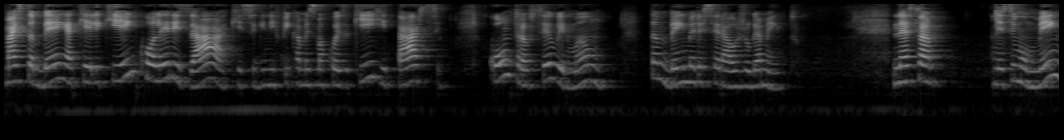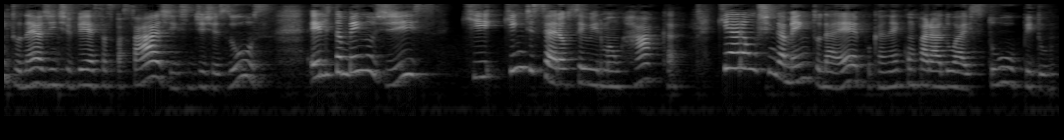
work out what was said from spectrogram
Mas também aquele que encolerizar, que significa a mesma coisa que irritar-se, contra o seu irmão, também merecerá o julgamento. Nessa nesse momento, né, a gente vê essas passagens de Jesus, ele também nos diz que quem disser ao seu irmão raca, que era um xingamento da época, né, comparado a estúpido,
